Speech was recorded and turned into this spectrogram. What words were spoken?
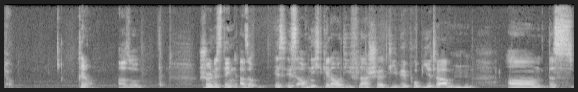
Ja. Genau. Also schönes Ding. Also es ist auch nicht genau die Flasche, die wir probiert haben. Mhm. Ähm, das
